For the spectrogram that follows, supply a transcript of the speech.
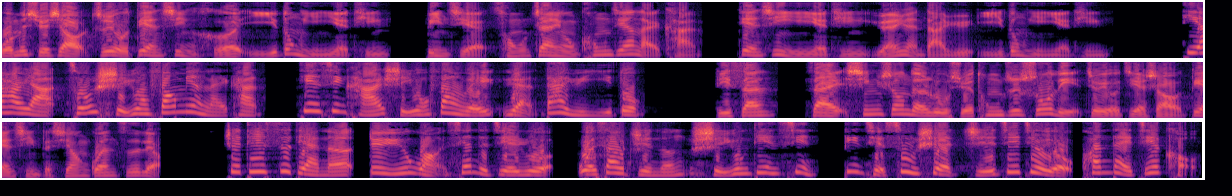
我们学校只有电信和移动营业厅，并且从占用空间来看，电信营业厅远远大于移动营业厅。第二呀，从使用方面来看，电信卡使用范围远大于移动。第三，在新生的入学通知书里就有介绍电信的相关资料。这第四点呢，对于网线的接入，我校只能使用电信，并且宿舍直接就有宽带接口。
